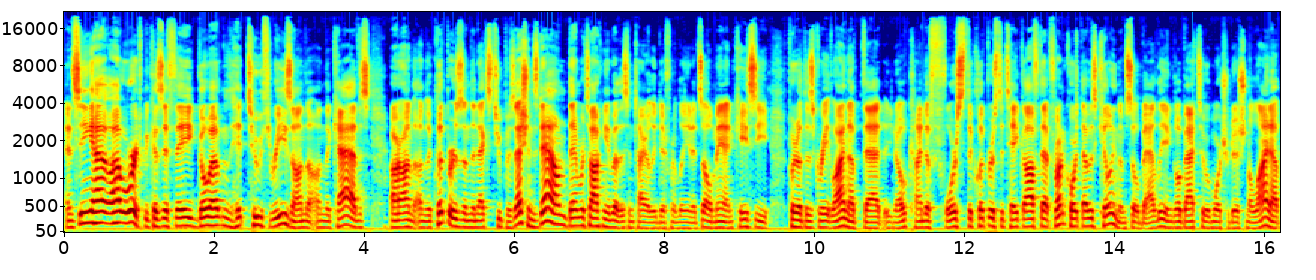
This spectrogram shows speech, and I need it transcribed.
and seeing how, how it worked. Because if they go out and hit two threes on the on the Cavs or on, on the Clippers in the next two possessions down, then we're talking about this entirely differently. And it's oh man, Casey put out this great lineup that you know kind of forced the Clippers to take off that front court that was killing them so badly and go back to a more traditional lineup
